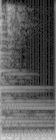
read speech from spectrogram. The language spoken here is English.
you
